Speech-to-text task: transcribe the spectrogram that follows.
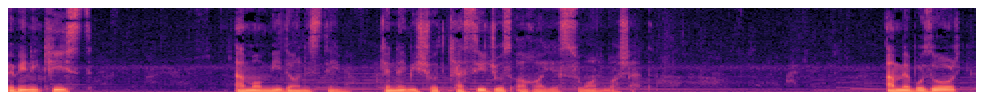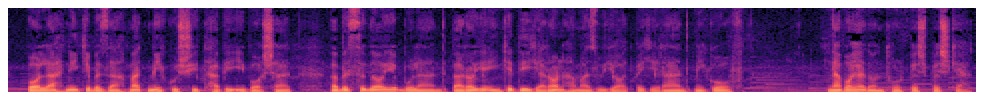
ببینی کیست؟ اما می دانستیم که نمی‌شد کسی جز آقای سوان باشد. ام بزرگ با لحنی که به زحمت میکوشید طبیعی باشد و به صدای بلند برای اینکه دیگران هم از او یاد بگیرند می‌گفت نباید آنطور پش کرد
